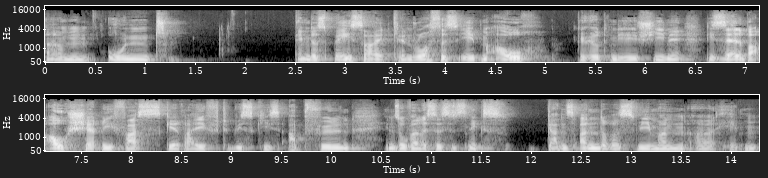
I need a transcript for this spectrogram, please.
ähm, und in der Speyside, Glen Rothes eben auch gehört in die Schiene, die selber auch Sherry-Fass gereift Whiskys abfüllen. Insofern ist es jetzt nichts ganz anderes, wie man äh, eben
